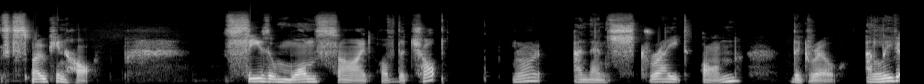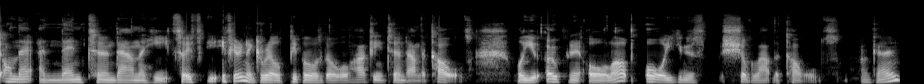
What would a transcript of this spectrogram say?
smoking hot. Season one side of the chop, right, and then straight on the grill, and leave it on there, and then turn down the heat. So if if you're in a grill, people always go, "Well, how can you turn down the coals?" Well, you open it all up, or you can just shovel out the coals. Okay,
